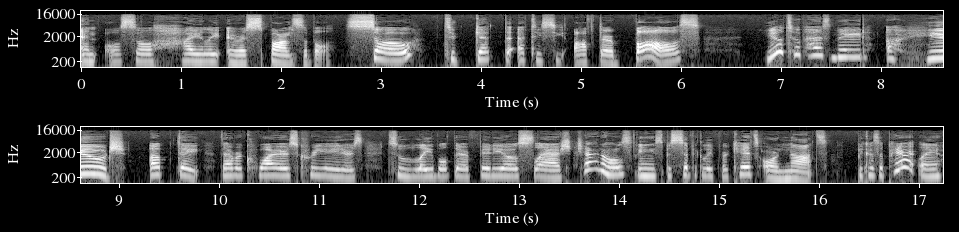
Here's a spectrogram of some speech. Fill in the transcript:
and also highly irresponsible. So, to get the FTC off their balls, YouTube has made a huge update that requires creators to label their videos slash channels being specifically for kids or not. Because apparently,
